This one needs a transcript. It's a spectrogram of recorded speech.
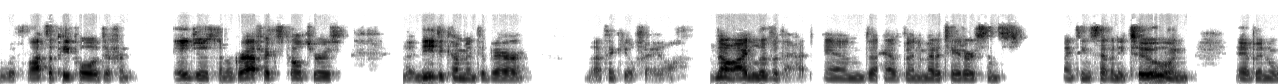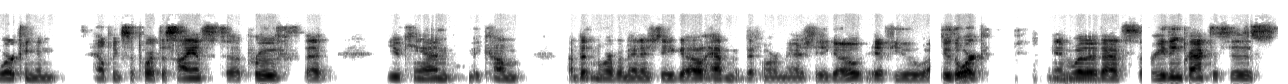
with lots of people of different ages demographics cultures that need to come into bear, I think you'll fail. No, I live with that and have been a meditator since 1972 and have been working and helping support the science to prove that you can become a bit more of a managed ego, have a bit more managed ego if you uh, do the work. And whether that's breathing practices,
